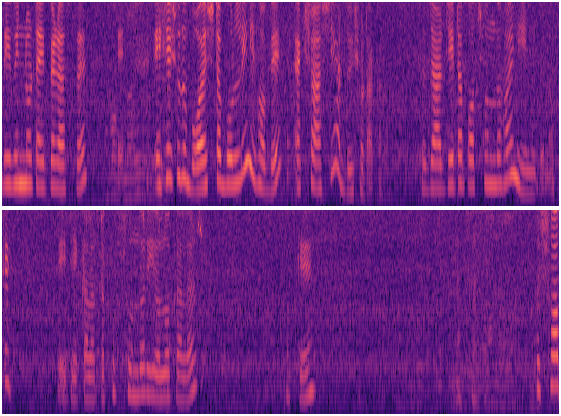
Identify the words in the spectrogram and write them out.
বিভিন্ন টাইপের আছে। এসে শুধু বয়সটা বললেই হবে, একশো আশি আর দুইশো টাকা। তো যার যেটা পছন্দ হয় নিয়ে নেবেন, ওকে? এই যে কালারটা খুব সুন্দর, ইয়েলো কালার। ওকে। আচ্ছা। তো সব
